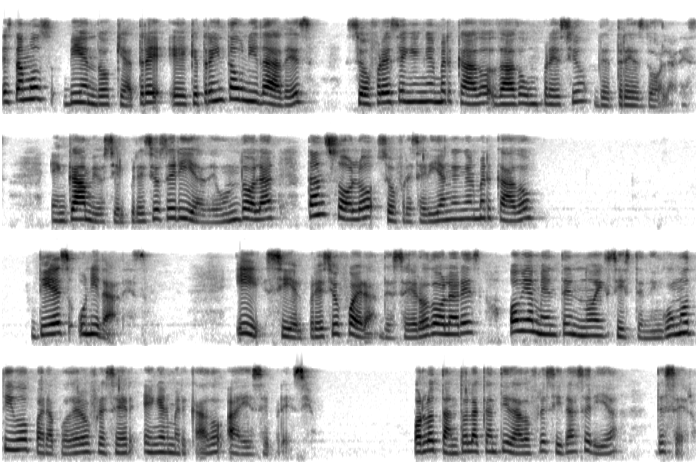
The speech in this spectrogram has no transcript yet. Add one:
estamos viendo que, eh, que 30 unidades se ofrecen en el mercado dado un precio de 3 dólares. En cambio, si el precio sería de un dólar, tan solo se ofrecerían en el mercado 10 unidades. Y si el precio fuera de 0 dólares, obviamente no existe ningún motivo para poder ofrecer en el mercado a ese precio. Por lo tanto, la cantidad ofrecida sería de 0.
